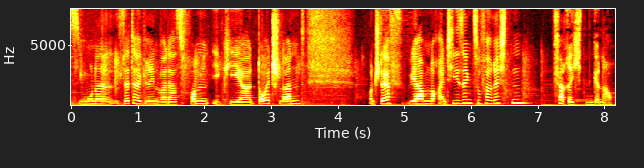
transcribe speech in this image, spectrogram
Simone Settergren war das von IKEA Deutschland. Und Steff, wir haben noch ein Teasing zu verrichten. Verrichten, genau.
